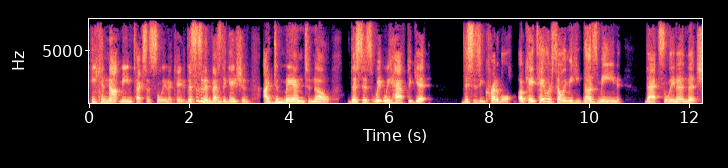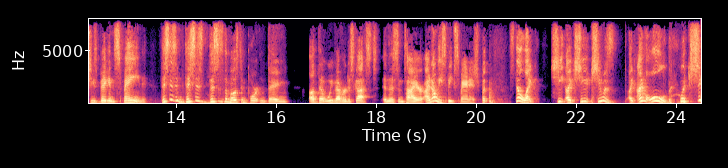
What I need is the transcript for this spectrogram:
he cannot mean Texas Selena Katie. This is an investigation. I demand to know. This is we, we have to get this is incredible. Okay, Taylor's telling me he does mean that Selena and that she's big in Spain. This is this is this is the most important thing of that we've ever discussed in this entire. I know he speaks Spanish, but still, like she like she she was like I'm old. Like she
